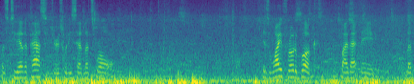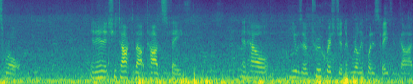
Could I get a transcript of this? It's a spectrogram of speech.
was to the other passengers when he said, Let's roll. His wife wrote a book by that name, Let's Roll. And in it, she talked about Todd's faith and how he was a true Christian that really put his faith in God.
